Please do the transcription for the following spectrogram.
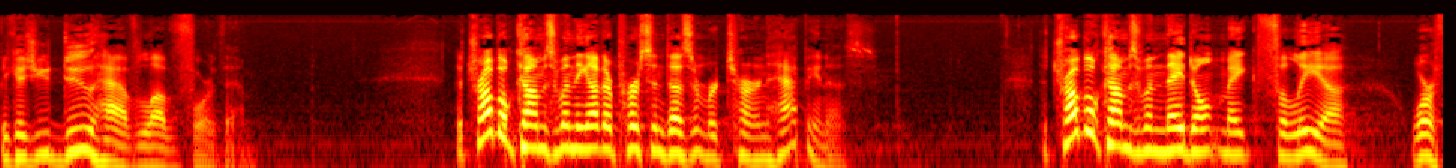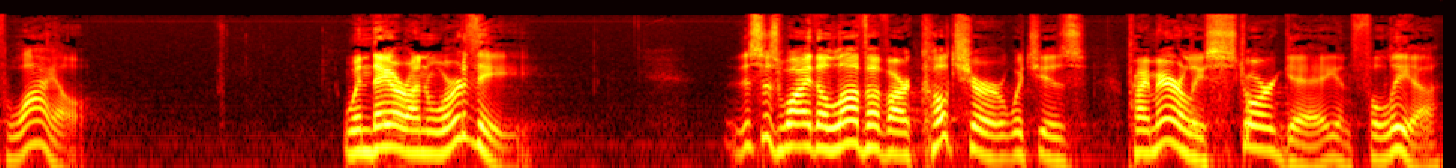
because you do have love for them. The trouble comes when the other person doesn't return happiness. The trouble comes when they don't make philia worthwhile, when they are unworthy. This is why the love of our culture, which is primarily storge and philia,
